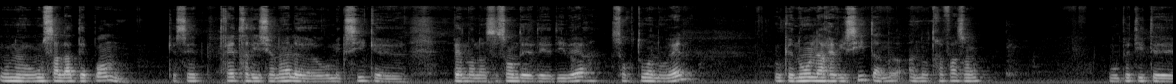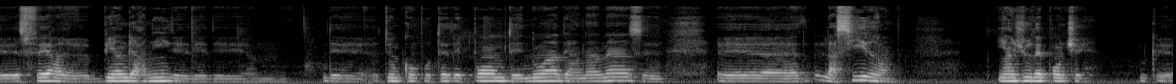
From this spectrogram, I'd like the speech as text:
une, salade de pommes, que c'est très traditionnel euh, au Mexique euh, pendant la saison d'hiver, surtout à Noël. Donc nous, on la revisite à, notre façon. Une petite sphère bien garnie de, de, d'une compotée de pommes, de noix, d'ananas, la cidre et un jus de ponche. Euh,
